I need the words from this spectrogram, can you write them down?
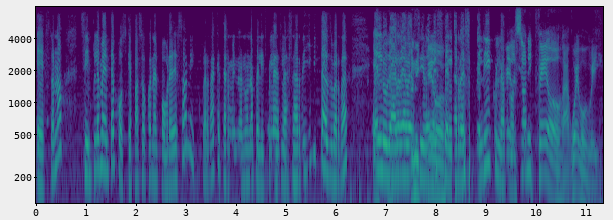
esto no. Simplemente, pues, ¿qué pasó con el pobre de Sonic, verdad? Que terminó en una película de las ardillitas, ¿verdad? En lugar de haber sido el estelar de su película. El pues. Sonic feo, a huevo, güey.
